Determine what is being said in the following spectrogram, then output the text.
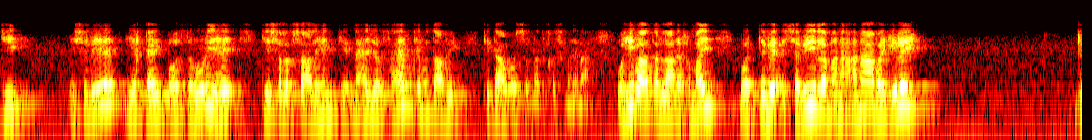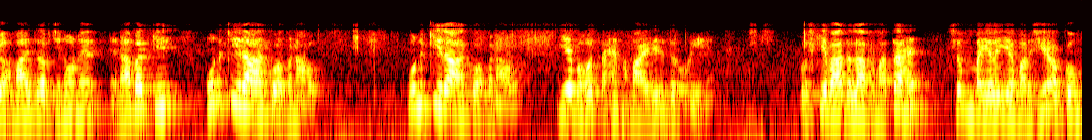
جی۔ اس لیے یہ قید بہت ضروری ہے کہ صلب صالحین کے نہج اور فہم کے مطابق کتاب و سنت کو سمجھنا۔ وہی بات اللہ نے فرمائی وہ طب سبیل امن انا بھائی جو ہماری طرف جنہوں نے عنابت کی، ان کی راہ کو اپناؤ۔ ان کی راہ کو اپناؤ۔ یہ بہت اہم ہمارے لیے ضروری ہے۔ اس کے بعد اللہ فرماتا ہے سم میں مرضی حکم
